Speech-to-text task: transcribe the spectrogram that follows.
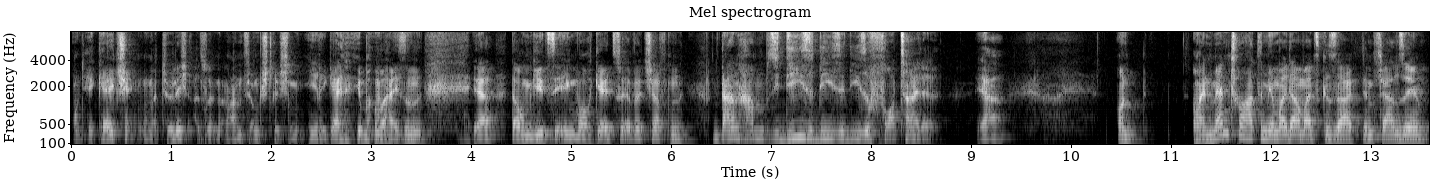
und ihr Geld schenken natürlich, also in Anführungsstrichen ihre Gelder überweisen, ja, darum geht es ja irgendwo auch Geld zu erwirtschaften, dann haben sie diese, diese, diese Vorteile, ja. Und mein Mentor hatte mir mal damals gesagt im Fernsehen,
